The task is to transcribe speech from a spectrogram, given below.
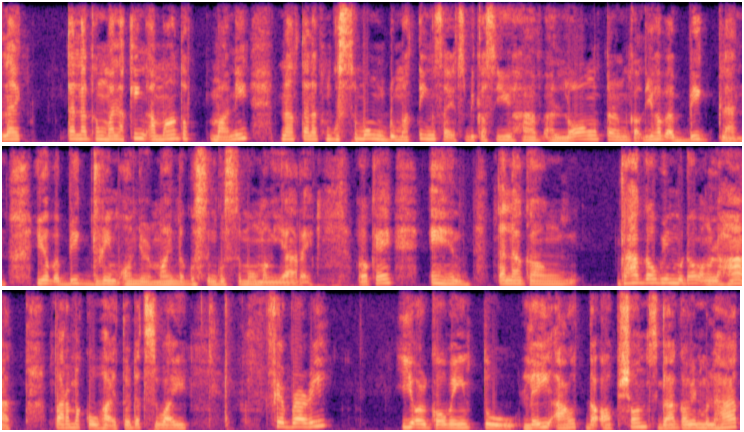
Like, talagang malaking amount of money na talagang gusto mong dumating sa It's because you have a long-term goal. You have a big plan. You have a big dream on your mind na gustong gusto mong mangyari. Okay? And talagang gagawin mo daw ang lahat para makuha ito. That's why February, you are going to lay out the options, gagawin mo lahat,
